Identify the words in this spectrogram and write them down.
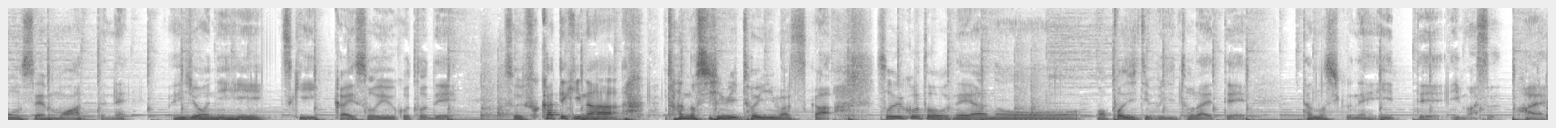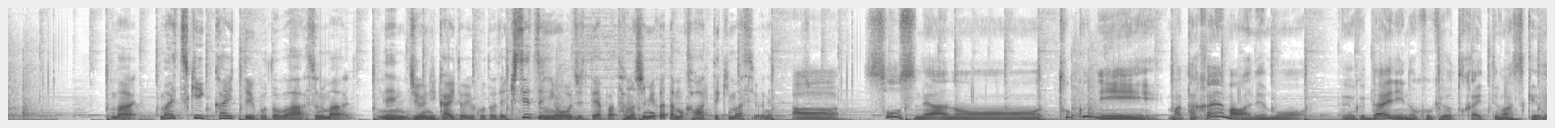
温泉もあってね非常に月1回そういうことでそういう付加的な 楽しみといいますかそういうことをねあの、まあ、ポジティブに捉えて楽しくね言っています。はい、まあ、毎月1回っていうことはそのまあ年12回ということで季節に応じてやっぱ楽しみ方も変わってきますよね。あーそうですね。あのー特に、まあ、高山はねもうよく第二の故郷とか言ってますけど、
